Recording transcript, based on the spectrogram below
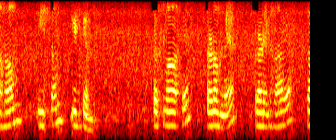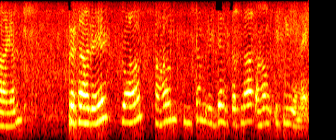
अहम ईशम इद्यम तस्मात् प्रणम्य प्रणिधाय कायम प्रसादय स्वाम अहम ईशम इद्यम तस्मात् अहम इसलिए मैं।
